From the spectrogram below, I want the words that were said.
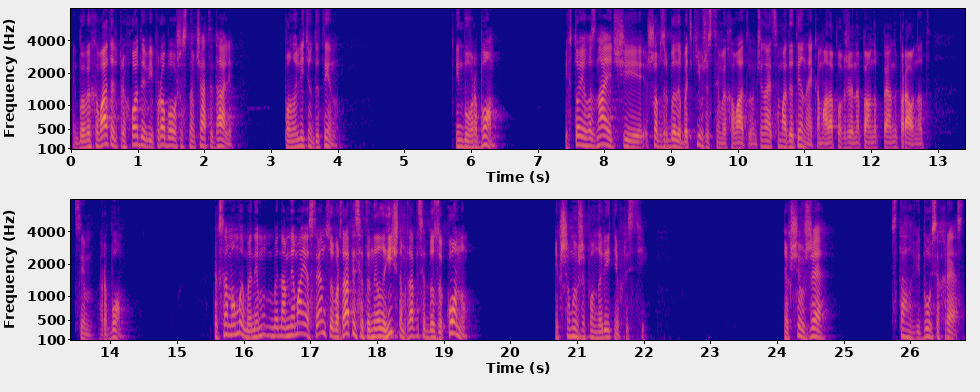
якби вихователь приходив і пробував щось навчати далі повнолітню дитину. Він був рабом. І хто його знає, чи що б зробили батьки вже з цим вихователем, чи навіть сама дитина, яка мала вже, напевно, певне право над цим рабом. Так само ми, ми, не, ми нам немає сенсу вертатися, це нелогічно вертатися до закону, якщо ми вже повнолітні в Христі. Якщо вже став, відбувся хрест,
